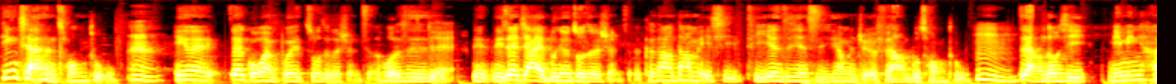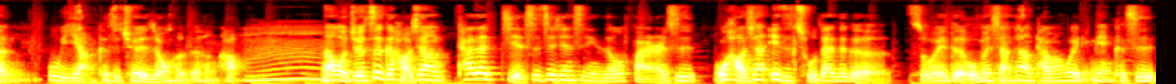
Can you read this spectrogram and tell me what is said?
听起来很冲突，嗯，因为在国外你不会做这个选择，或者是你你在家也不一定做这个选择，可是他们一起体验这件事情，他们觉得非常不冲突，嗯，这两个东西明明很不一样，可是却融合的很好，嗯，然后我觉得这个好像他在解释这件事情的时候，反而是我好像一直处在这个所谓的我们想象的台湾味里面，可是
